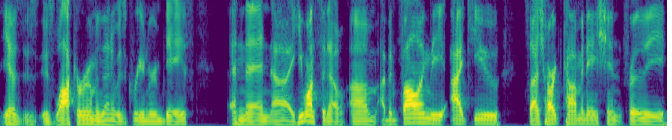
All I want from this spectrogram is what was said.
yeah it was, it was, locker room and then it was green room days and then uh, he wants to know um, I've been following the IQ slash Hart combination for the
